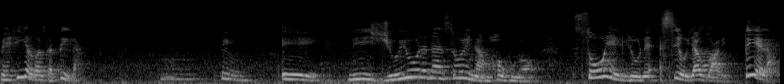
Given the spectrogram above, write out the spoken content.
ဘယ်ထိရောက်တော့စသိလား။သိဘူး။အေးနေရိုးရိုးတန်းတန်းစိုးရင်တာမဟုတ်ဘူးနော်။စိုးရင်လို့နဲ့အစ်စ်ကိုရောက်သွားပြီ။သိရလား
